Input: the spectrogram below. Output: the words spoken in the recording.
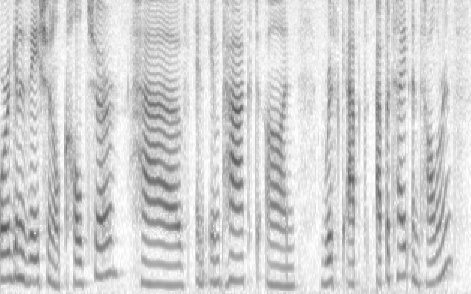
organizational culture have an impact on risk ap appetite and tolerance?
